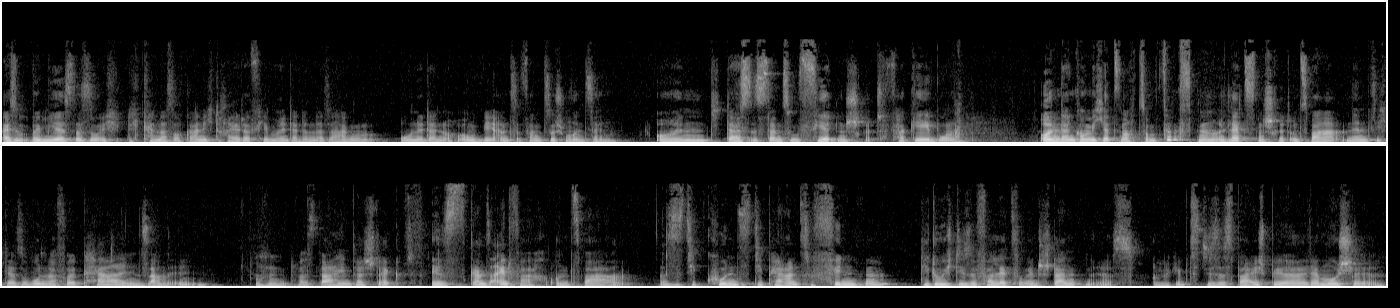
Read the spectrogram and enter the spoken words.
also bei mir ist das so, ich, ich kann das auch gar nicht drei oder viermal hintereinander sagen, ohne dann auch irgendwie anzufangen zu schmunzeln. Und das ist dann zum vierten Schritt, Vergebung. Und dann komme ich jetzt noch zum fünften und letzten Schritt, und zwar nennt sich der so wundervoll Perlen sammeln. Und was dahinter steckt, ist ganz einfach. Und zwar, das ist die Kunst, die Perlen zu finden, die durch diese Verletzung entstanden ist. Und da gibt es dieses Beispiel der Muschel,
